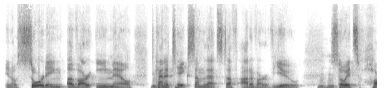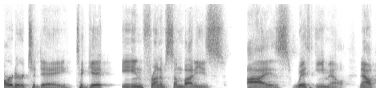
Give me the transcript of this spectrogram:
you know, sorting of our email to mm-hmm. kind of take some of that stuff out of our view. Mm-hmm. So it's harder today to get in front of somebody's eyes with email. Now,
